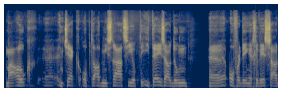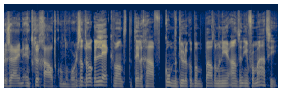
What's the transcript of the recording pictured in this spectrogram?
Maar ook uh, een check op de administratie, op de IT zou doen. Uh, of er dingen gewist zouden zijn en teruggehaald konden worden. Maar is dat er ook een lek? Want de Telegraaf komt natuurlijk op een bepaalde manier aan zijn informatie.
